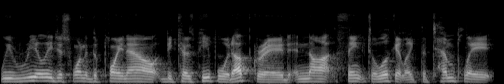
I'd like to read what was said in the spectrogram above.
We really just wanted to point out because people would upgrade and not think to look at like the template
